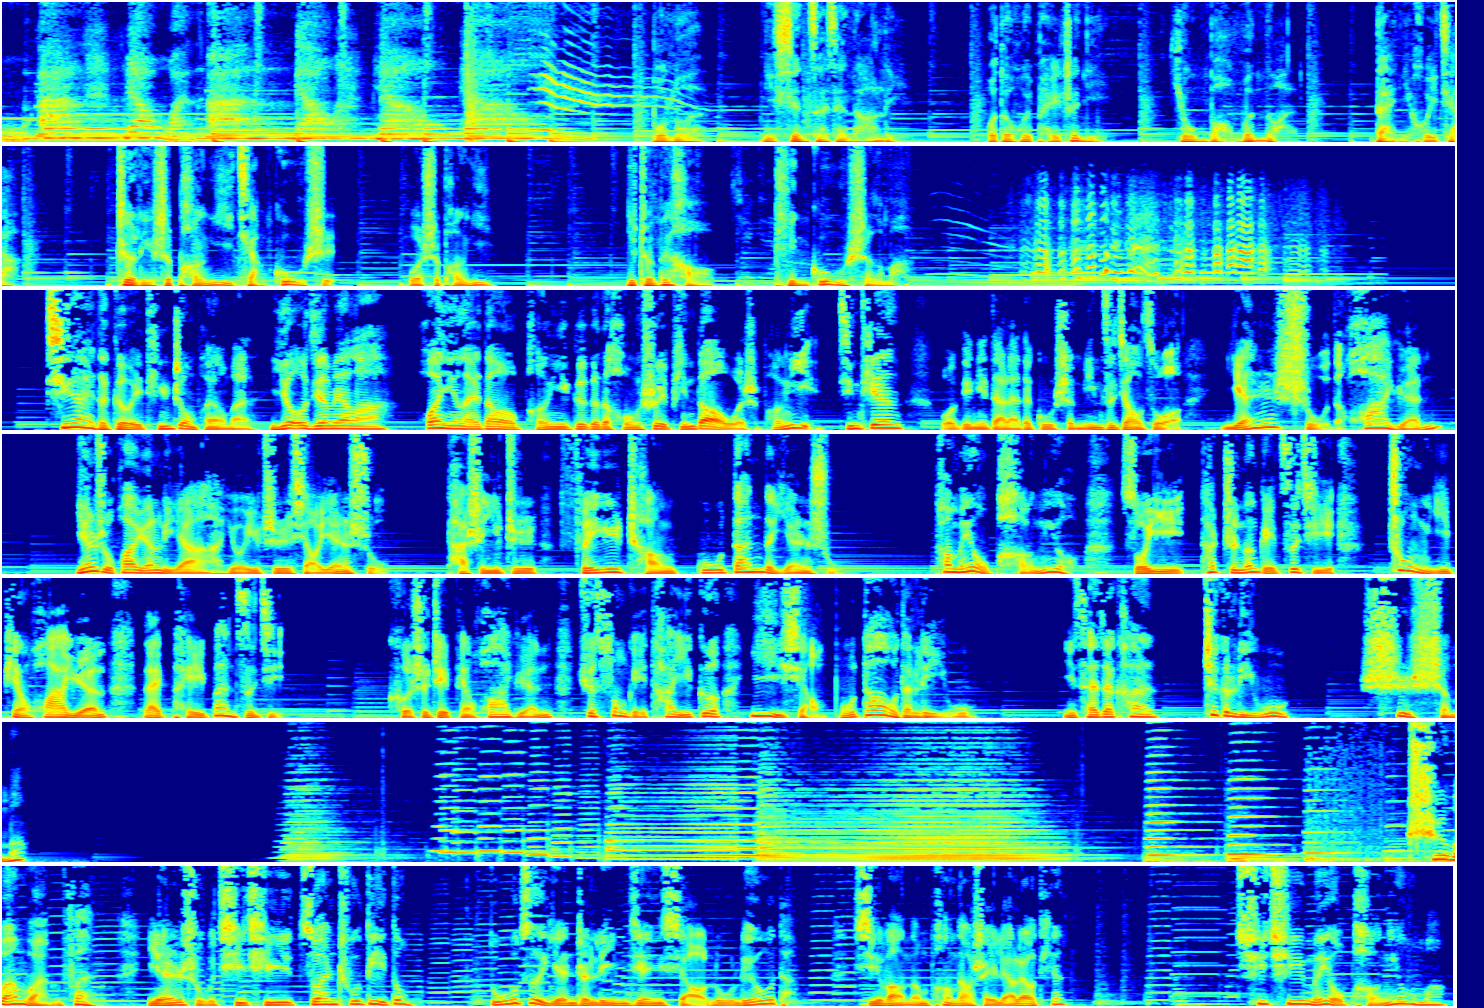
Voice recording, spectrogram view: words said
午安，喵晚安，喵喵喵。不论你现在在哪里，我都会陪着你，拥抱温暖，带你回家。这里是彭毅讲故事，我是彭毅，你准备好听故事了吗？亲爱的各位听众朋友们，又见面啦！欢迎来到彭毅哥哥的哄睡频道，我是彭毅。今天我给你带来的故事名字叫做《鼹鼠的花园》。鼹鼠花园里啊，有一只小鼹鼠，它是一只非常孤单的鼹鼠，它没有朋友，所以它只能给自己种一片花园来陪伴自己。可是这片花园却送给他一个意想不到的礼物。你猜猜看，这个礼物是什么？吃完晚饭，鼹鼠七七钻出地洞，独自沿着林间小路溜达，希望能碰到谁聊聊天。七七没有朋友吗？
